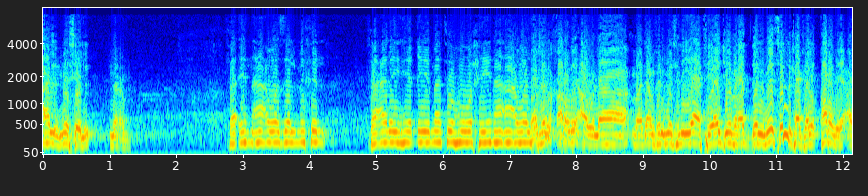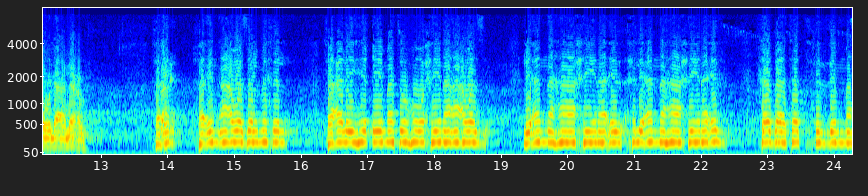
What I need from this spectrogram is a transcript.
المثل. نعم. فإن أعوز المثل فعليه قيمته حين أعوز ففي القرض أولى. ما دام في المثليات يجب رد المثل ففي القرض أولى. نعم. فإن, فإن أعوز المثل فعليه قيمته حين أعوز لأنها حينئذ, لأنها حينئذ ثبتت في الذمة.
